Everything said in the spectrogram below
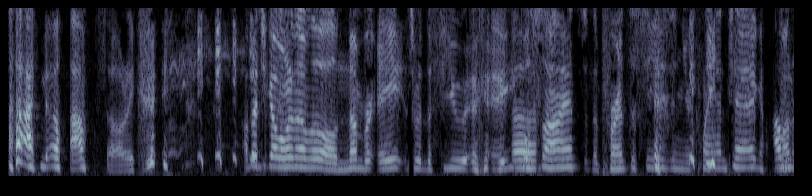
I know, I'm sorry. I bet you got one of them little number eights with the few equal Uh, signs and the parentheses in your clan tag. I'm,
